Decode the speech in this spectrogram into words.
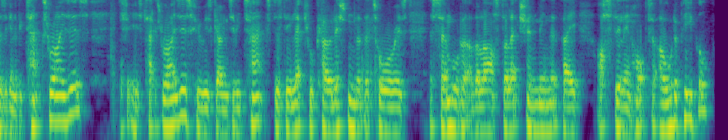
is it going to be tax rises? If it is tax rises, who is going to be taxed? Does the electoral coalition that the Tories assembled at the last election mean that they are still in hock to older people?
